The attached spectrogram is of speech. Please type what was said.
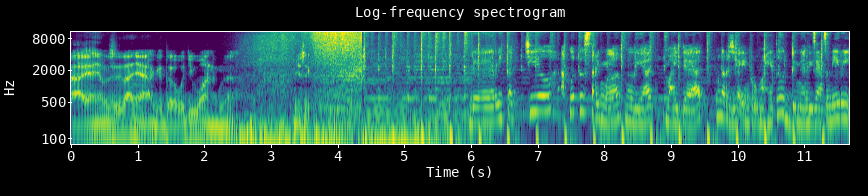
Ayahnya mesti tanya gitu, what you want? Music. Dari kecil aku tuh sering banget ngelihat my dad ngerjain rumah itu dengan desain sendiri.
